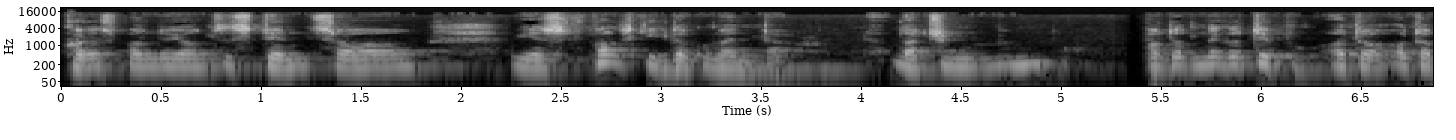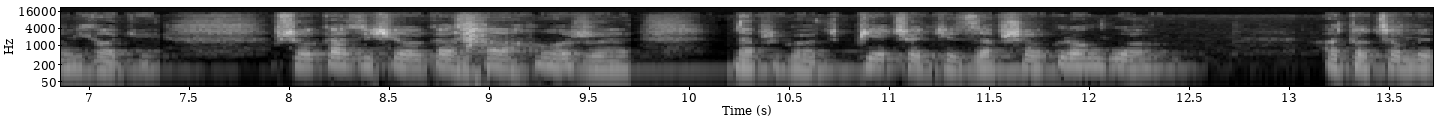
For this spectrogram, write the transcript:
korespondujący z tym, co jest w polskich dokumentach. Znaczy, podobnego typu. O to, o to mi chodzi. Przy okazji się okazało, że na przykład pieczęć jest zawsze okrągła, a to, co my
